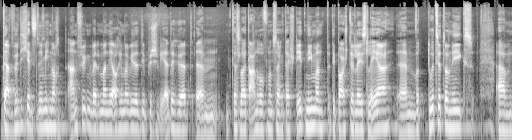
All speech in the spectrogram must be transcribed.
Da würde ich jetzt nämlich noch anfügen, weil man ja auch immer wieder die Beschwerde hört, ähm, dass Leute anrufen und sagen, da steht niemand, die Baustelle ist leer, ähm, tut sich da nichts. Ähm,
